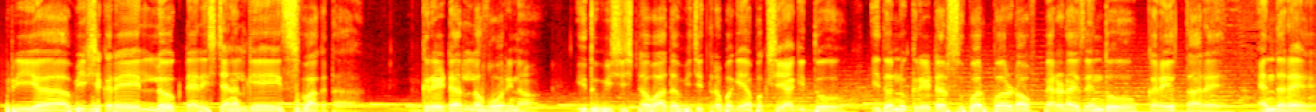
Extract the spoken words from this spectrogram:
ಪ್ರಿಯ ವೀಕ್ಷಕರೇ, ಲೋಕ್ ಡೈರೀಸ್ ಚಾನಲ್ಗೆ ಸ್ವಾಗತ. ಗ್ರೇಟರ್ ಲಹೋರಿನ ಇದು ವಿಶಿಷ್ಟವಾದ ವಿಚಿತ್ರ ಬಗೆಯ ಪಕ್ಷಿಯಾಗಿದ್ದು, ಇದನ್ನು greater superb bird of paradise ಎಂದು ಕರೆಯುತ್ತಾರೆ. ಎಂದರೆ,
